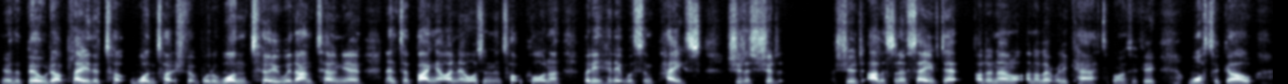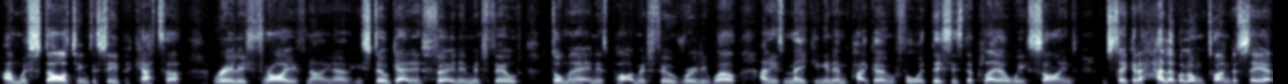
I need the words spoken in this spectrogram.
You know, the build up play, the one touch football, the 1 2 with Antonio, and to bang it. I know it was in the top corner, but he hit it with some pace. Should have, should should Alisson have saved it? I don't know, and I don't really care to be honest with you. What a goal! And we're starting to see Paqueta really thrive now. You know, he's still getting his footing in in midfield, dominating his part of midfield really well, and he's making an impact going forward. This is the player we signed. It's taken a hell of a long time to see it,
